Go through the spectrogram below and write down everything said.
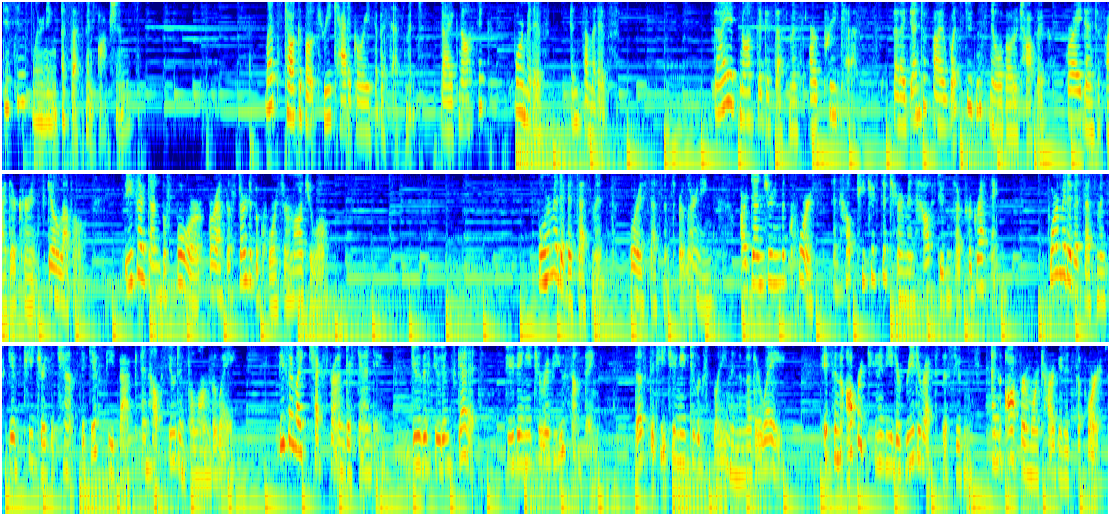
Distance Learning Assessment Options. Let's talk about three categories of assessment diagnostic, formative, and summative. Diagnostic assessments are pre-tests that identify what students know about a topic or identify their current skill level. These are done before or at the start of a course or module. Formative assessments, or assessments for learning, are done during the course and help teachers determine how students are progressing. Formative assessments give teachers a chance to give feedback and help students along the way. These are like checks for understanding. Do the students get it? Do they need to review something? Does the teacher need to explain in another way? It's an opportunity to redirect the students and offer more targeted support.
